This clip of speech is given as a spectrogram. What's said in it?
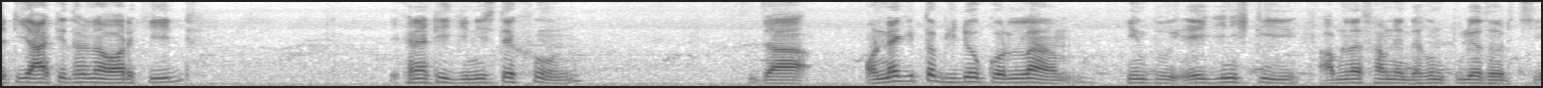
এটি একটি ধরনের অর্কিড। এখানে একটি জিনিস দেখুন, যা অনেক তো ভিডিও করলাম, কিন্তু এই জিনিসটি আপনাদের সামনে দেখুন, তুলে ধরছি।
